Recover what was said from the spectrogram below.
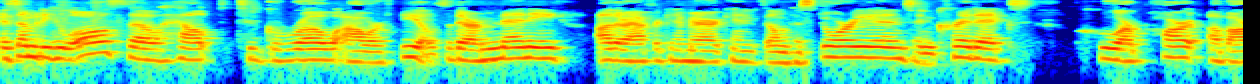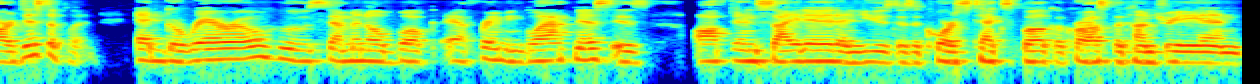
is somebody who also helped to grow our field. So there are many other African American film historians and critics who are part of our discipline. Ed Guerrero, whose seminal book, uh, Framing Blackness, is often cited and used as a course textbook across the country and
